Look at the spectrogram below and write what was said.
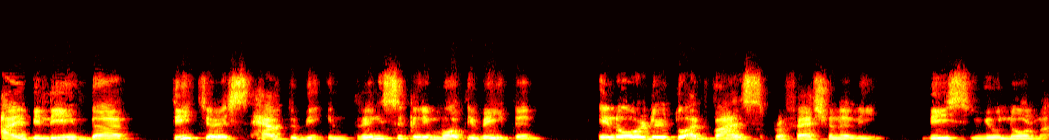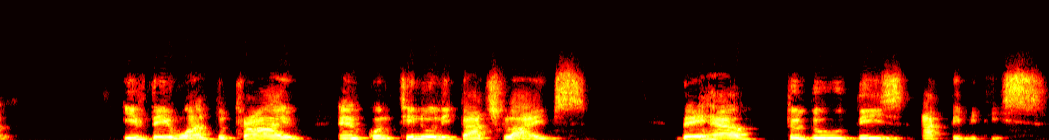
I believe that teachers have to be intrinsically motivated in order to advance professionally this new normal. If they want to thrive and continually touch lives, they have to do these activities.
